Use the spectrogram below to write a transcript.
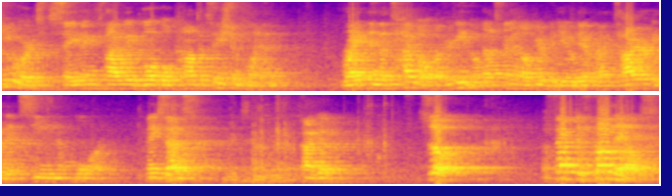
keywords, Savings Highway Global Compensation Plan, right in the title of your email. That's going to help your video get ranked higher and get seen more. Make sense? Makes sense. All right, good. So, effective thumbnails.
